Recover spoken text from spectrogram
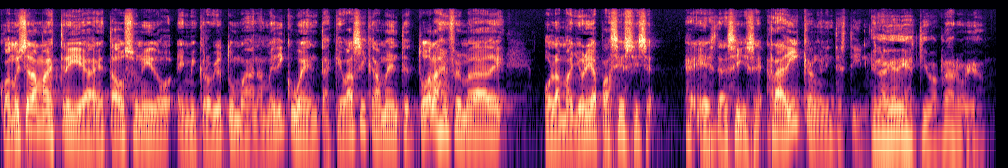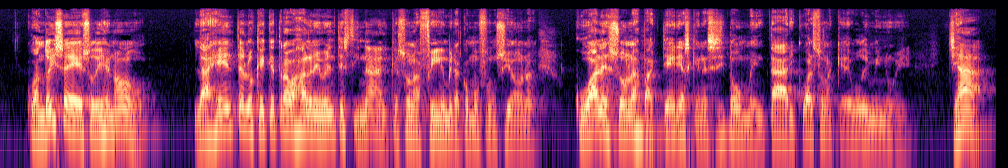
Cuando hice la maestría en Estados Unidos en microbiota humana, me di cuenta que básicamente todas las enfermedades o la mayoría de pacientes, es decir, se radican en el intestino. En la vía digestiva, claro, viejo. Cuando hice eso, dije, no, la gente lo que hay que trabajar a nivel intestinal, qué son las fibras, cómo funcionan, cuáles son las bacterias que necesito aumentar y cuáles son las que debo disminuir. Ya.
